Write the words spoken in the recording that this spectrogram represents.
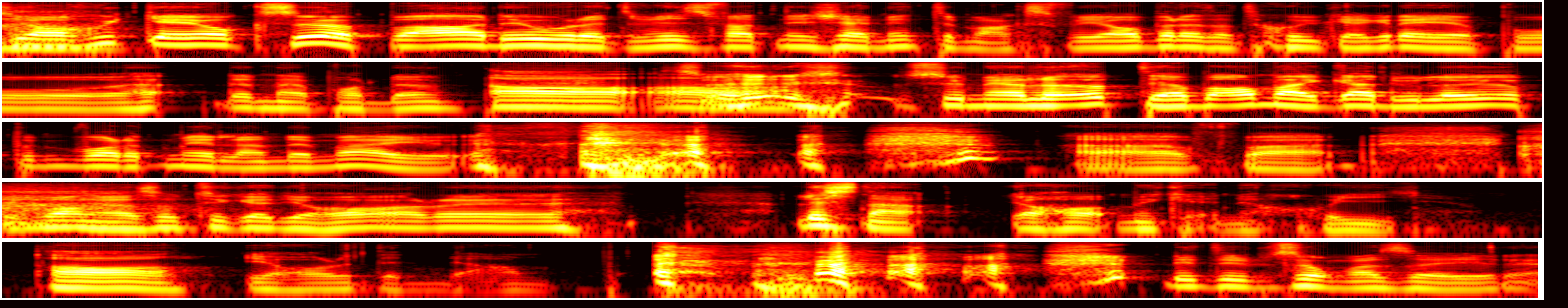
Så jag skickar ju också upp, ja ah, det är orättvist för att ni känner inte Max, för jag har berättat sjuka grejer på den här podden. Ja, ja. Så, så när jag la upp det, jag bara oh my god, du la ju upp vårt meddelande med ju. ah, fan. Det är många som tycker att jag har... Eh, lyssna, jag har mycket energi. ja. Jag har inte damp. det är typ så man säger det.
